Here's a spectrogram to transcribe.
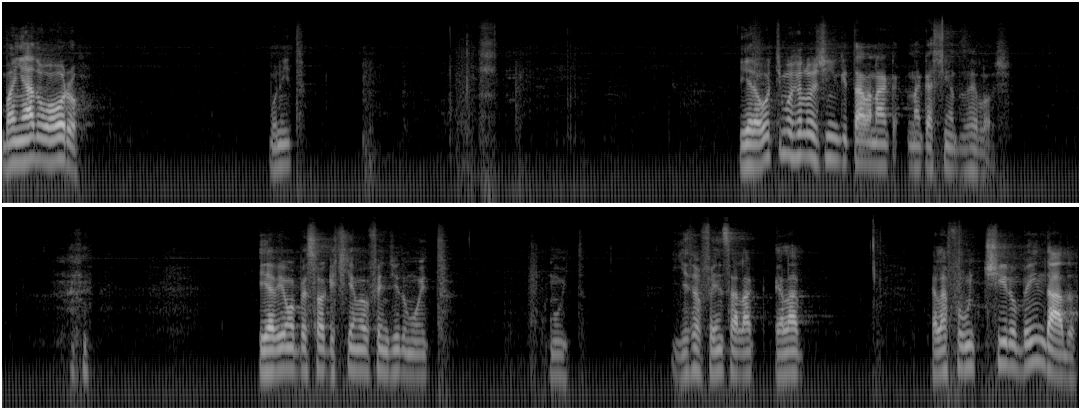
banhado ouro. Bonito. E era o último reloginho que estava na, na caixinha dos relógios. e havia uma pessoa que tinha me ofendido muito. Muito. E essa ofensa, ela, ela, ela foi um tiro bem dado,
